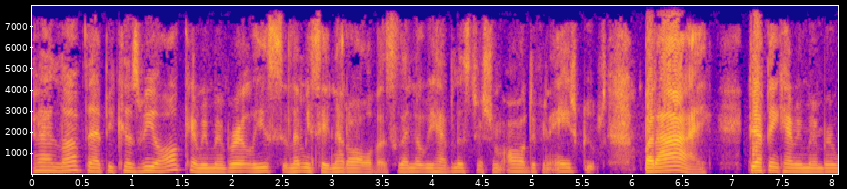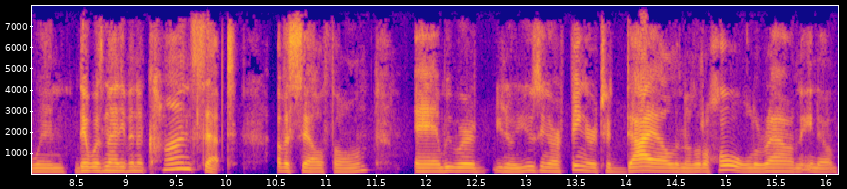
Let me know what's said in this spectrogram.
And I love that because we all can remember, at least, let me say not all of us, because I know we have listeners from all different age groups, but I definitely can remember when there was not even a concept of a cell phone. And we were, you know, using our finger to dial in a little hole around, you know,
